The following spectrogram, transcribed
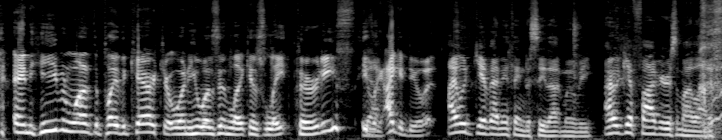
and he even wanted to play the character when he was in like his late 30s. He's like, I could do it. I would give anything to see that movie. I would give five years of my life.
